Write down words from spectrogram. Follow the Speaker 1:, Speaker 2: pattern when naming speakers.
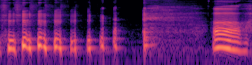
Speaker 1: oh,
